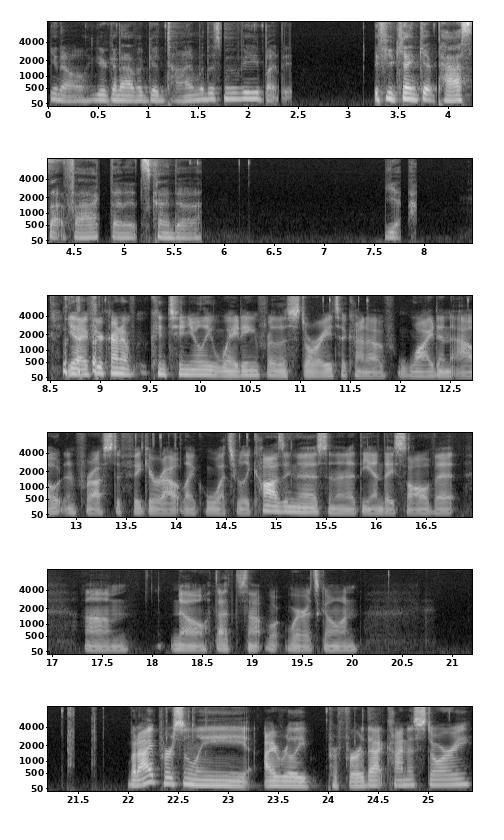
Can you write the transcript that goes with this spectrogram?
you know you're gonna have a good time with this movie but if you can't get past that fact, then it's kind of yeah. Yeah, if you're kind of continually waiting for the story to kind of widen out and for us to figure out like what's really causing this, and then at the end they solve it. Um, no, that's not wh- where it's going. But I personally, I really prefer that kind of story.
